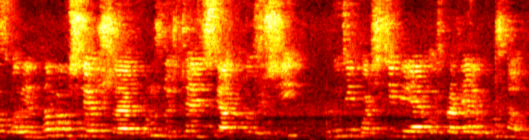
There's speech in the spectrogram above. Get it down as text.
zorientował się, że w różnych częściach Rusi ludzie właściwie odprawiają różne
